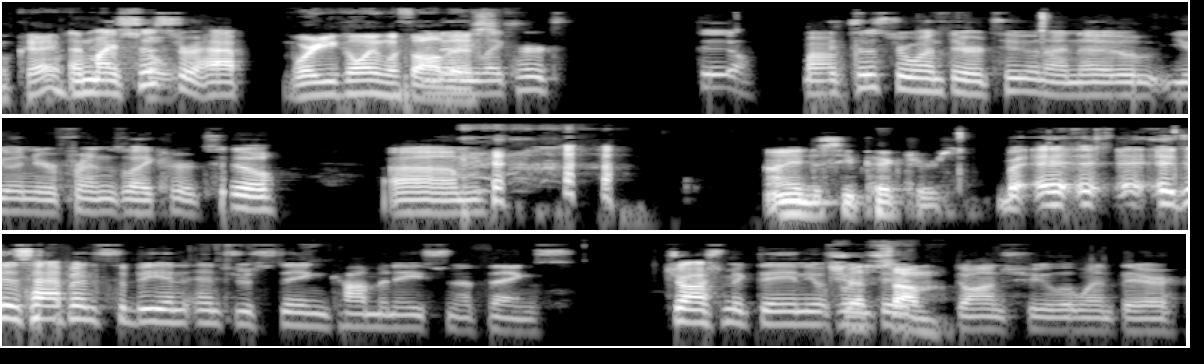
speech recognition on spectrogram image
Okay. And my sister happened. Where are you going with all this? you like her too. My sister went there too, and I know you and your friends like her too. Um, I need to see pictures. but it, it, it just happens to be an interesting combination of things. Josh McDaniels went Just there. some. Don Shula went there.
